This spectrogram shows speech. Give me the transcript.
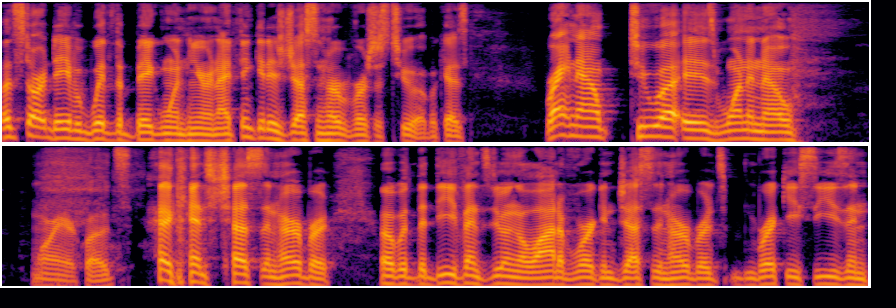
let's start, David, with the big one here. And I think it is Justin Herbert versus Tua because right now, Tua is 1 0 more air quotes, against Justin Herbert. But with the defense doing a lot of work in Justin Herbert's rookie season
